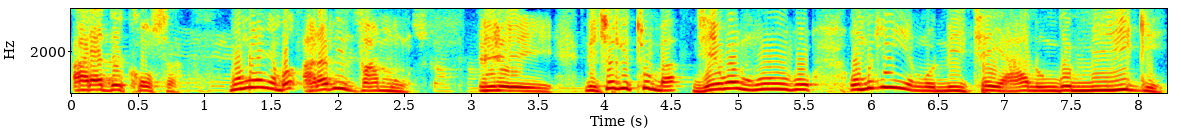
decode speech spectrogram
aradekosha. Mu mwanya ngo arabivamo ni cyo gituma njyewe nk'ubu umbwiye ngo nicaye ahantu ngo nige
